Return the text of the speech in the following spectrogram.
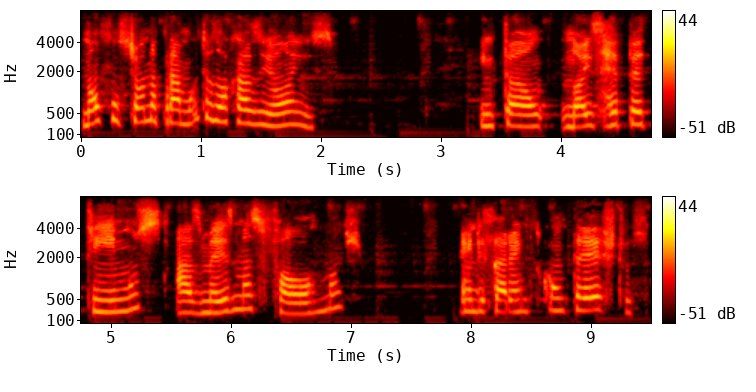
Não funciona para muitas ocasiões. Então, nós repetimos as mesmas formas em diferentes contextos.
